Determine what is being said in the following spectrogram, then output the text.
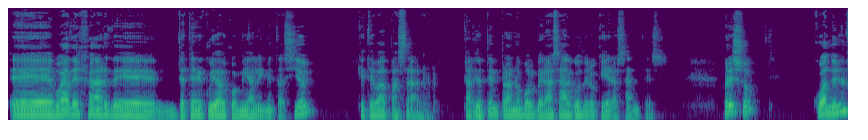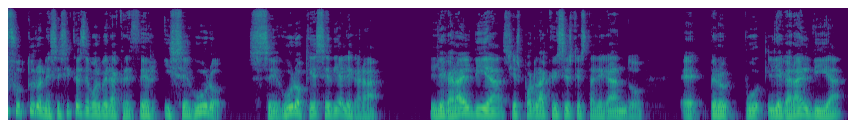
eh, voy a dejar de, de, tener cuidado con mi alimentación, ¿qué te va a pasar? Tarde o temprano volverás a algo de lo que eras antes. Por eso, cuando en el futuro necesites de volver a crecer y seguro, seguro que ese día llegará, llegará el día, si es por la crisis que está llegando, eh, pero llegará el día,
